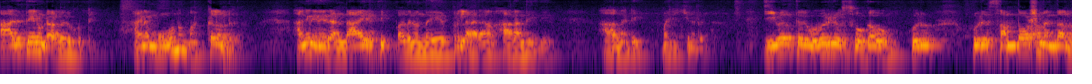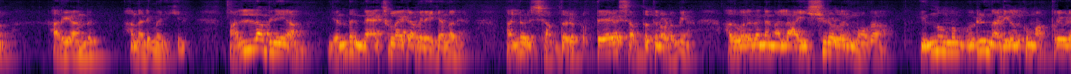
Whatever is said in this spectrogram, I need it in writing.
ആദ്യത്തേലും ഉണ്ടായിരുന്ന ഒരു കുട്ടി. അങ്ങനെ മൂന്ന് മക്കളുണ്ട്. അങ്ങനെ ഇനി രണ്ടായിരത്തി പതിനൊന്ന് ഏപ്രിൽ ആറാം ആറാം തീയതി ആ നടി മരിക്കുന്നത്. ജീവിതത്തിൽ ഒരു സുഖവും ഒരു ഒരു സന്തോഷം എന്താന്ന് അറിയാണ്ട് ആ നടി മരിക്കുന്നത് നല്ല അഭിനയമാണ് എന്ത് നാച്ചുറലായിട്ട് അഭിനയിക്കാമെന്നറിയാം നല്ലൊരു ശബ്ദം ഒരു പ്രത്യേക ശബ്ദത്തിനുടമയാണ് അതുപോലെ തന്നെ നല്ല ഐശ്വര്യമുള്ളൊരു മുഖമാണ് ഇന്നൊന്നും ഒരു നടികൾക്കും അത്രയും ഒരു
